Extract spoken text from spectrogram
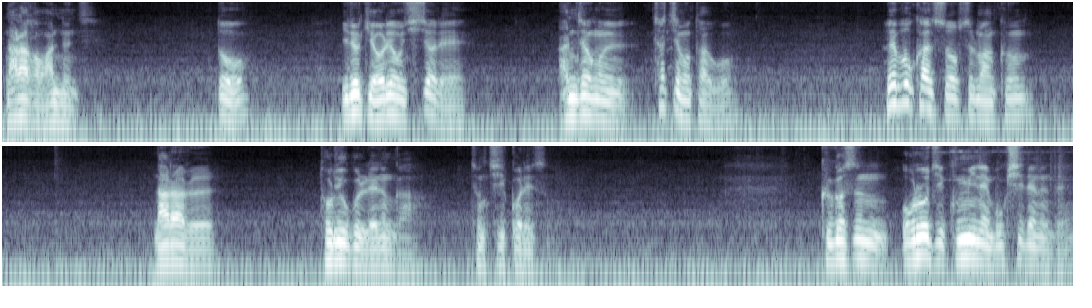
나라가 왔는지 또 이렇게 어려운 시절에 안정을 찾지 못하고 회복할 수 없을 만큼 나라를 도륙을 내는가 정치권에서 그것은 오로지 국민의 몫이 되는데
